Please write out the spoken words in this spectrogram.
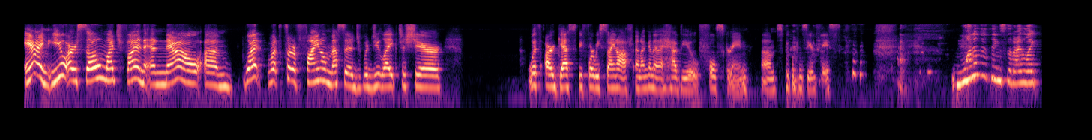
Anne, you are so much fun. And now, um, what what sort of final message would you like to share with our guests before we sign off? And I'm going to have you full screen um, so people can see your face. One of the things that I like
